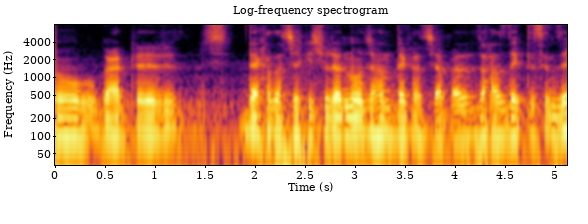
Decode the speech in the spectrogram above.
নৌঘাটের দেখা যাচ্ছে কিছুটা নৌজাহাজ দেখা যাচ্ছে। আপনার জাহাজ দেখতেছেন যে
